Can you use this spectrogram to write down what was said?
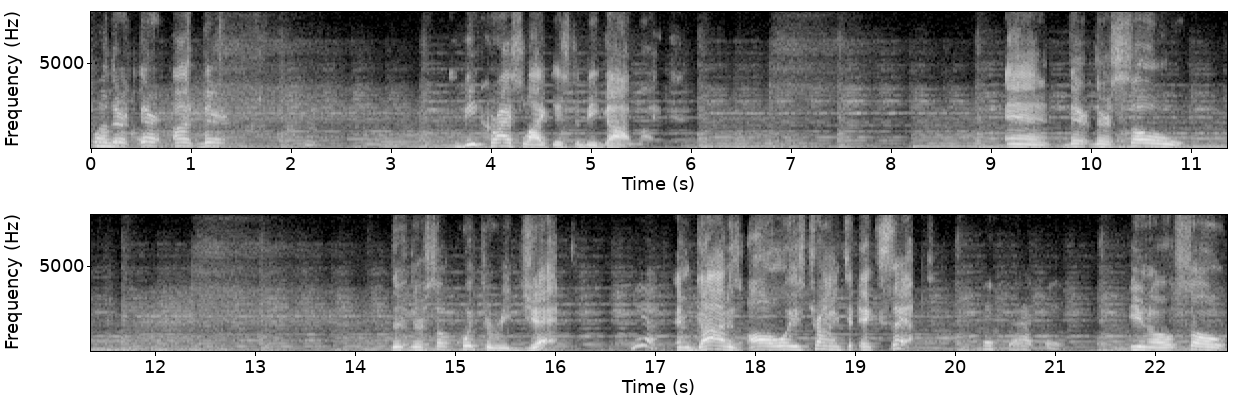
well, they're they're uh, they're to be Christ-like is to be God-like, and they're they're so they're, they're so quick to reject, yeah, and God is always trying to accept. exactly. you know so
